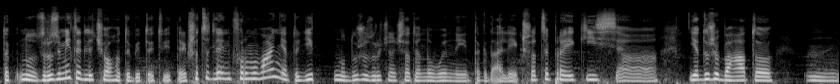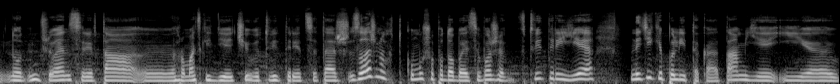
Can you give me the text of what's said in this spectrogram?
так ну зрозуміти для чого тобі той твіттер. Якщо це для інформування, тоді ну дуже зручно читати новини і так далі. Якщо це про якісь є дуже багато ну, інфлюенсерів та е, громадських діячів у Твіттері це теж залежно кому що подобається. Боже, в Твіттері є не тільки політика, там є і е,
